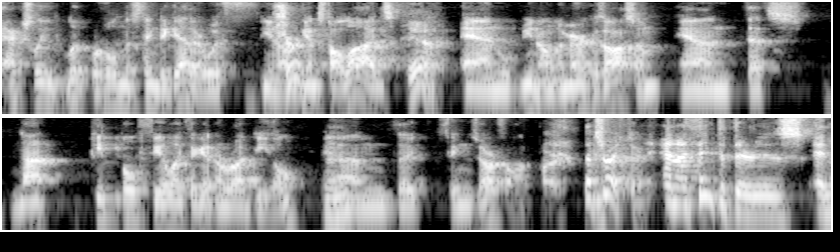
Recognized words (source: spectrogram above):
actually, look, we're holding this thing together with you know Sure. against all odds, Yeah. and you know America's awesome, and that's not. People feel like they're getting a raw deal, Mhm. and the things are falling apart. That's right. And I think that there is, and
